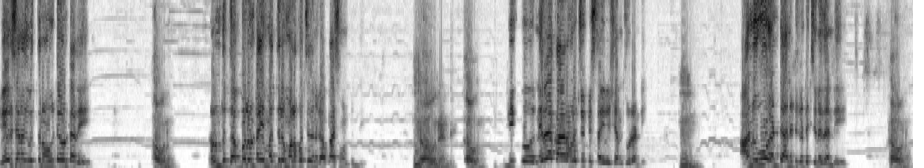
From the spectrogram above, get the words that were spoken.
వేరుశనగ విత్తనం ఒకటే ఉంటది. అవును. రెండు దెబ్బలు ఉంటాయి మధ్యలో మొలకొచ్చేదానికి అవకాశం ఉంటుంది. అవునండి అవును. మీకు నిరాకారంలో చూపిస్తా ఈ విషయం చూడండి. అణువు అంటే అన్నిటికంటే చిన్నదండి. అవును.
